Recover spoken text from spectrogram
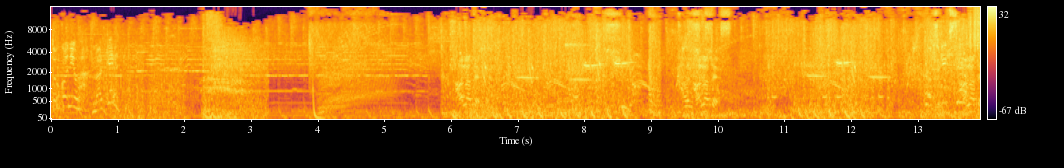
男には負けん。放て。放て。突撃せよ。放て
